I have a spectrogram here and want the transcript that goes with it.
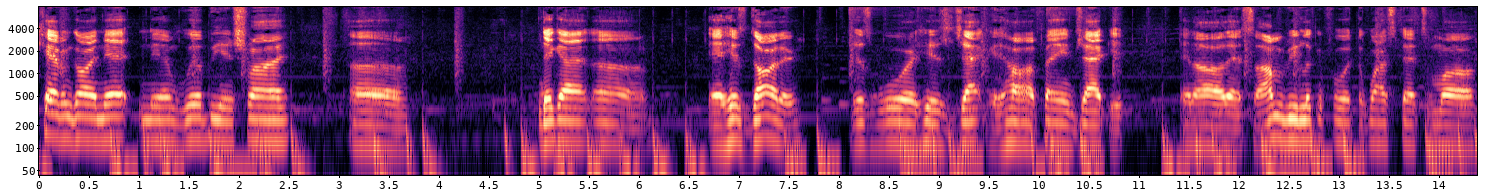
Kevin Garnett, and them will be enshrined. Uh, they got uh, and his daughter just wore his jacket, Hall of Fame jacket, and all that. So I'm gonna be looking forward to watch that tomorrow.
